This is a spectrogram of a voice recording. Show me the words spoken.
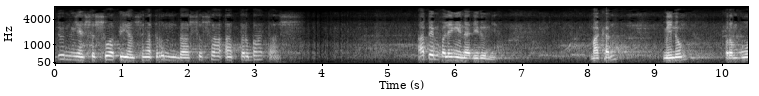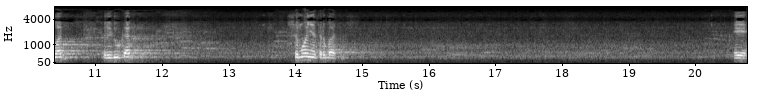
Dunia sesuatu yang sangat rendah, sesaat terbatas. Apa yang paling enak di dunia? makan, minum, perempuan, kedudukan, semuanya terbatas. Eh,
